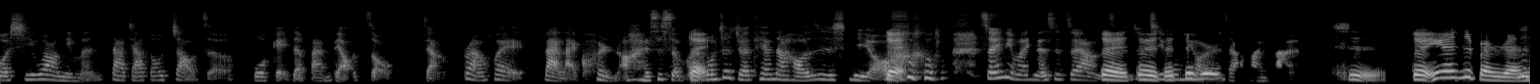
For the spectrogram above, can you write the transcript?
我希望你们大家都照着我给的班表走，这样不然会带来困扰还是什么？我就觉得天哪，好日系哦。对 所以你们也是这样子，对就几乎没有人在换班。是，对，因为日本人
